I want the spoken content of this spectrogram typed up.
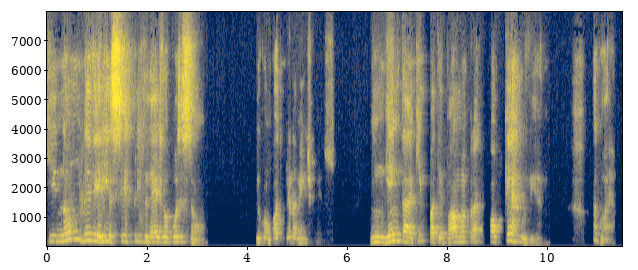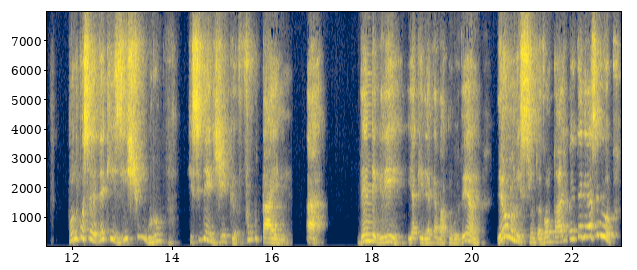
que não deveria ser privilégio da oposição. Eu concordo plenamente com isso. Ninguém está aqui para bater palma para qualquer governo. Agora, quando você vê que existe um grupo que se dedica full time a denegrir e a querer acabar com o governo, eu não me sinto à vontade para integrar esse grupo.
